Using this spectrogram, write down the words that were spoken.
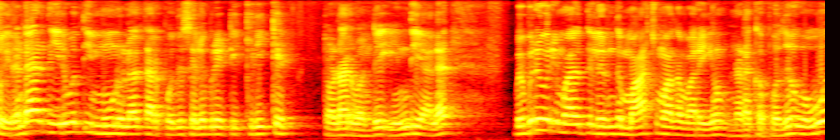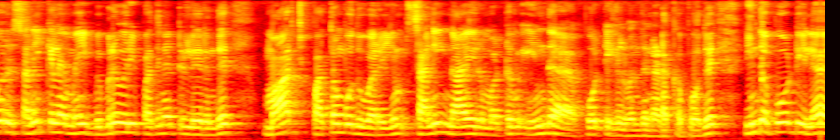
ஸோ ரெண்டாயிரத்தி இருபத்தி மூணில் தற்போது செலிப்ரிட்டி கிரிக்கெட் தொடர் வந்து இந்தியாவில் பிப்ரவரி மாதத்திலிருந்து மார்ச் மாதம் வரையும் நடக்கப்போகுது ஒவ்வொரு சனிக்கிழமை பிப்ரவரி பதினெட்டிலிருந்து மார்ச் பத்தொம்போது வரையும் சனி ஞாயிறு மட்டும் இந்த போட்டிகள் வந்து நடக்கப்போகுது இந்த போட்டியில்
